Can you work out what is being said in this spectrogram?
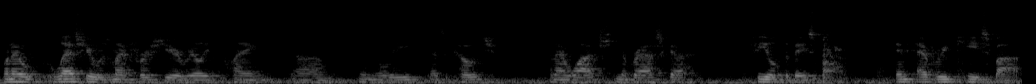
when I last year was my first year really playing um, in the league as a coach, and I watched Nebraska field the baseball in every key spot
